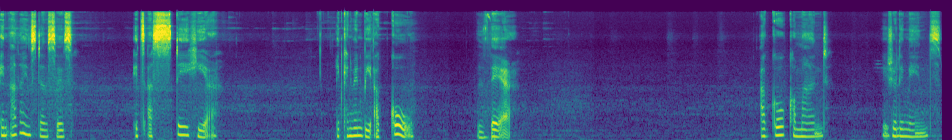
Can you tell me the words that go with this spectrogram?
In other instances, it's a stay here. It can even be a go there. A go command usually means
